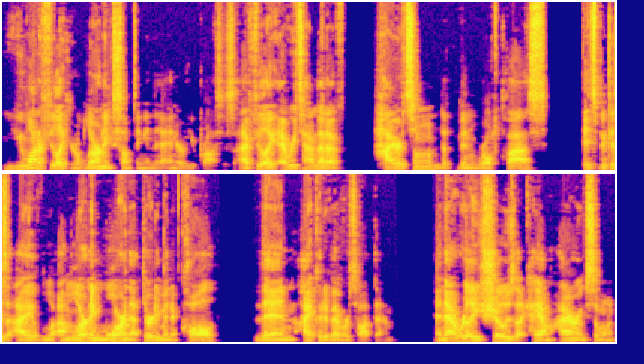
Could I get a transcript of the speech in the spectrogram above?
you want to feel like you're learning something in the interview process. I feel like every time that I've hired someone that's been world class, it's because I, I'm learning more in that 30 minute call than I could have ever taught them. And that really shows like, hey, I'm hiring someone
